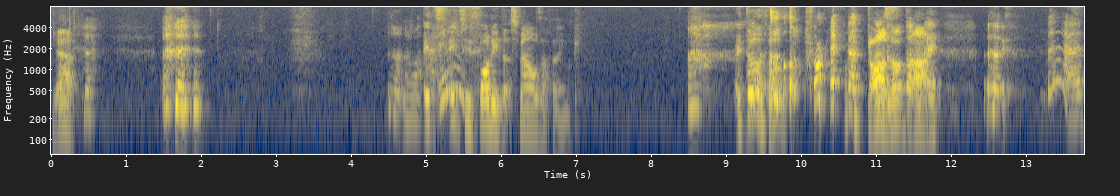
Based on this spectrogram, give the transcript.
Yeah. I don't know what It's it's his body that smells, I think. It does. That, Sorry. Oh my God, don't die. There.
